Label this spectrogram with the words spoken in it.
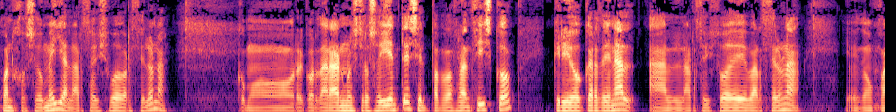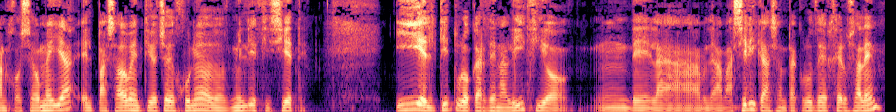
Juan José Omeya, el arzobispo de Barcelona. Como recordarán nuestros oyentes, el Papa Francisco creó cardenal al arzobispo de Barcelona, eh, don Juan José Omeya, el pasado 28 de junio de 2017. Y el título cardenalicio mm, de la, de la Basílica Santa Cruz de Jerusalén,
